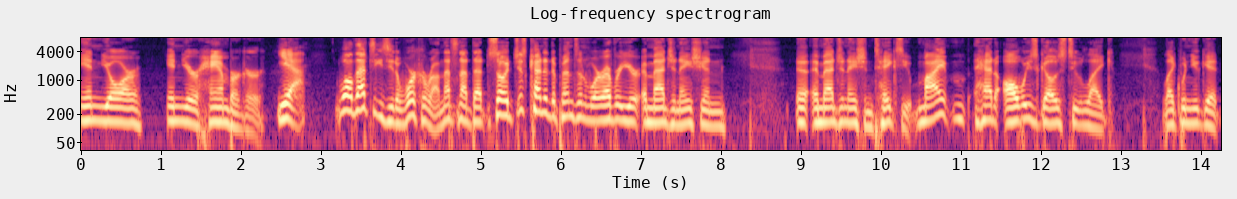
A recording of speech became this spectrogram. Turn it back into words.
in your in your hamburger? Yeah. Well, that's easy to work around. That's not that. So it just kind of depends on wherever your imagination uh, imagination takes you. My head always goes to like like when you get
